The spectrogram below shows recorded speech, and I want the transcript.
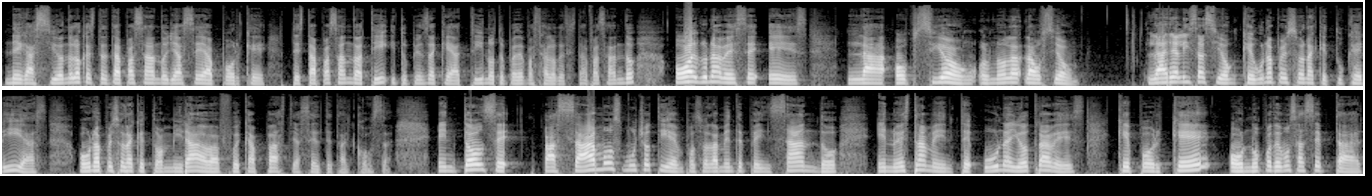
negación de lo que te está pasando, ya sea porque te está pasando a ti y tú piensas que a ti no te puede pasar lo que te está pasando, o alguna vez es la opción, o no la, la opción, la realización que una persona que tú querías o una persona que tú admirabas fue capaz de hacerte tal cosa. Entonces, pasamos mucho tiempo solamente pensando en nuestra mente una y otra vez que por qué o no podemos aceptar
